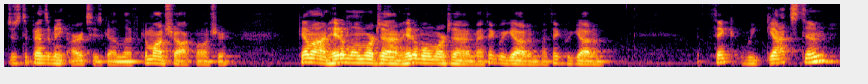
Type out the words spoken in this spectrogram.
Just depends how many arts he's got left. Come on, shock launcher. Come on, hit him one more time. Hit him one more time. I think we got him. I think we got him. I think we got him.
